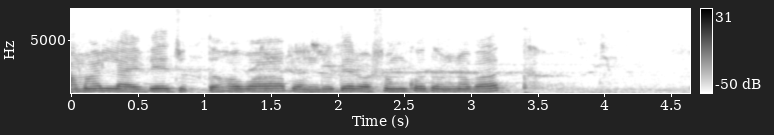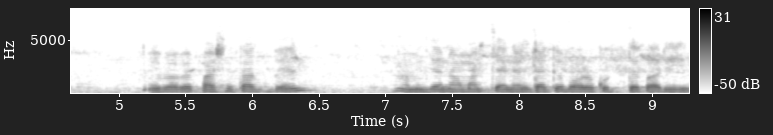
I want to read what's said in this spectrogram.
আমার লাইভে যুক্ত হওয়া বন্ধুদের অসংখ্য ধন্যবাদ। এভাবে পাশে থাকবেন। আমি যেন আমার চ্যানেলটাকে বড় করতে পারি।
